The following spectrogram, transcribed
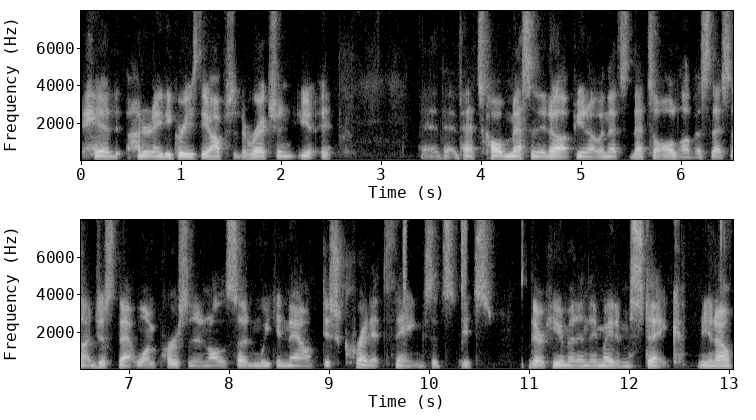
head 180 degrees the opposite direction, you know, eh, that's called messing it up, you know, and that's that's all of us. That's not just that one person, and all of a sudden we can now discredit things. It's it's they're human and they made a mistake, you know.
